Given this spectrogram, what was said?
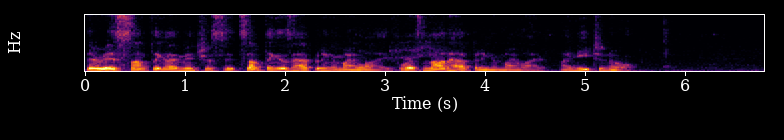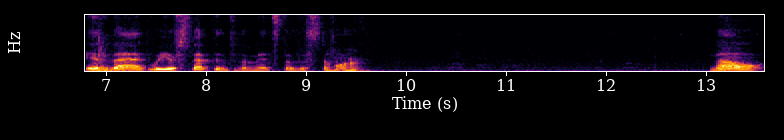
there is something I'm interested, something is happening in my life, or it's not happening in my life. I need to know. In that, we have stepped into the midst of the storm. Now,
